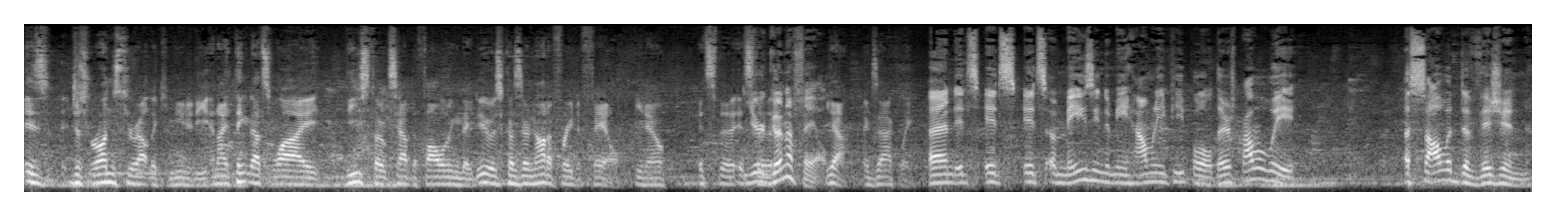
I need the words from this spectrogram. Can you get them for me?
is just runs throughout the community, and I think that's why these folks have the following they do is because they're not afraid to fail. You know, it's the it's You're the- gonna fail. Yeah, exactly. and it's it's it's amazing to me how many people there's probably a solid division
